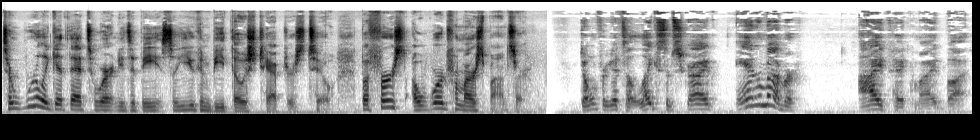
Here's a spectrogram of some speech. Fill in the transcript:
to really get that to where it needs to be so you can beat those chapters too. But first, a word from our sponsor. Don't forget to like, subscribe, and remember, I pick my butt.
